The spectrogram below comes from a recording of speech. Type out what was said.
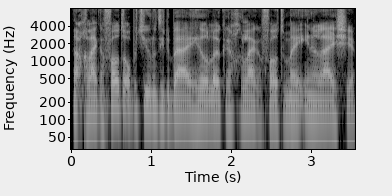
nou gelijk een foto opportunity erbij, heel leuk. Gelijk een foto mee in een lijstje.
